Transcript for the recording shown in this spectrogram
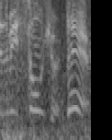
Enemy soldier, there!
